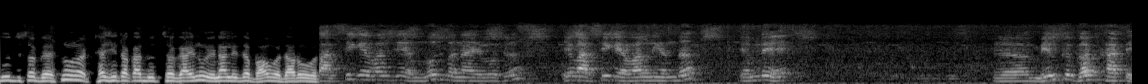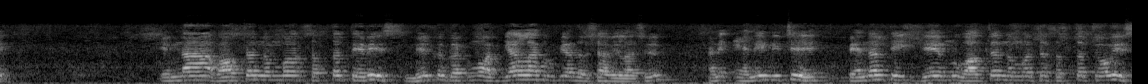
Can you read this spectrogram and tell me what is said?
દૂધ છે, ભેંસનું અઠ્યાસી ટકા દૂધ છે, ગાયનું. એના લીધે ભાવ વધારો વાર્ષિક અહેવાલ જે એમનો જ બનાવેલો છે, એ વાર્ષિક અહેવાલની અંદર એમને મિલ્ક ઘટ ખાતે. એમના વાઉચર નંબર સત્તર ત્રેવીસ મિલ્ક ઘટમાં અગિયાર લાખ રૂપિયા દર્શાવેલા છે અને એની નીચે પેનલ્ટી જે એમનું વાઉચર નંબર છે સત્તર ચોવીસ,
